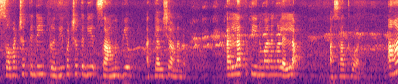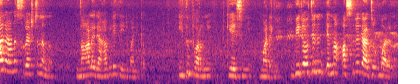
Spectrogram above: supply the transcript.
സ്വപക്ഷത്തിന്റെയും പ്രതിപക്ഷത്തിന്റെയും സാമീപ്യം അത്യാവശ്യമാണല്ലോ. അല്ലാത്ത തീരുമാനങ്ങളെല്ലാം അസാധുവാണ്. ആരാണ് ശ്രേഷ്ഠനെന്ന് നാളെ രാവിലെ തീരുമാനിക്കാം. ഇതും പറഞ്ഞു കേശിനി മടങ്ങി. വിരോചനൻ എന്ന അസുര രാജകുമാരനും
